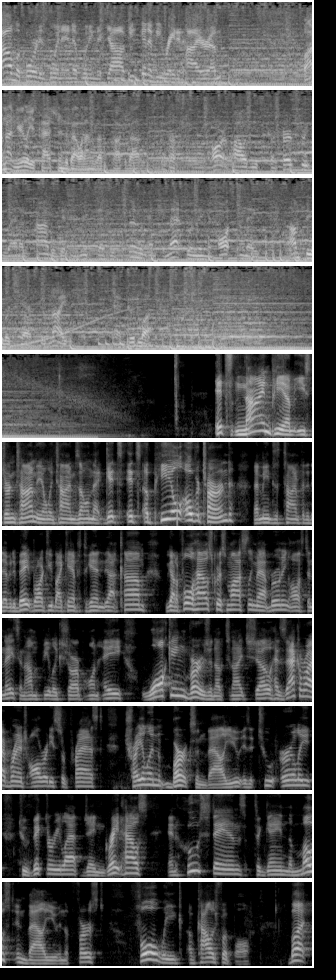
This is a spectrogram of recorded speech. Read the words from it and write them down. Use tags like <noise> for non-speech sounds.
Kyle McCord is going to end up winning the job. He's going to be rated higher. Um, Well, I'm not nearly as passionate about what I'm about to talk about. Our apologies because Herbstreit ran out of time. We'll get him rescheduled soon. And for Matt Bruning and Austin Nace, I'm Felix Sharp. Good night and good luck. It's 9 p.m. Eastern time, the only time zone that gets its appeal overturned. That means it's time for the Devy Debate, brought to you by CampusToCanton.com. We got a full house. Chris Moxley, Matt Bruning, Austin Nates, and I'm Felix Sharp on a walking version of tonight's show. Has Zachariah Branch already surpassed Treylon Burks in value? Is it too early to victory lap Jaden Greathouse? And who stands to gain the most in value in the first full week of college football? But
